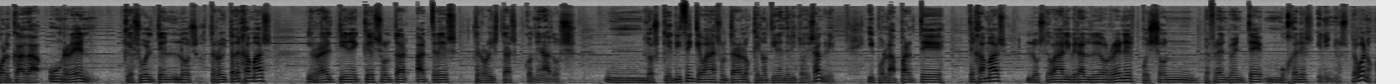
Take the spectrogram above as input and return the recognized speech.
Por cada un rehén que suelten los terroristas de Hamas, Israel tiene que soltar a tres terroristas condenados. Los que dicen que van a soltar a los que no tienen delito de sangre. Y por la parte de Hamas, los que van a liberar de los rehenes, pues son preferentemente mujeres y niños. Pero bueno,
